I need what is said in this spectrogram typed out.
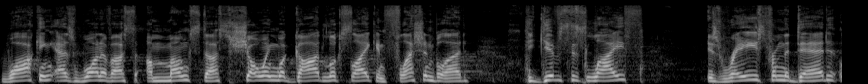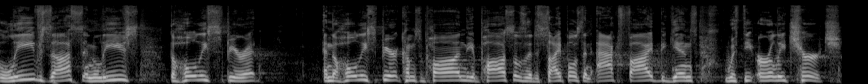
walking as one of us amongst us, showing what God looks like in flesh and blood. He gives his life, is raised from the dead, leaves us, and leaves the Holy Spirit and the Holy Spirit comes upon the apostles, the disciples, and Act 5 begins with the early church.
